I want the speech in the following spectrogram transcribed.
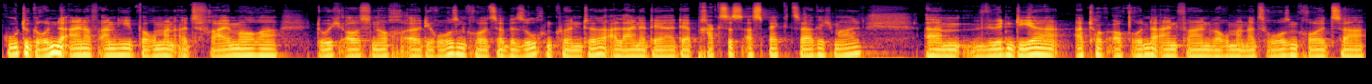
gute Gründe ein auf Anhieb, warum man als Freimaurer durchaus noch äh, die Rosenkreuzer besuchen könnte, alleine der, der Praxisaspekt, sage ich mal. Ähm, würden dir ad hoc auch Gründe einfallen, warum man als Rosenkreuzer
